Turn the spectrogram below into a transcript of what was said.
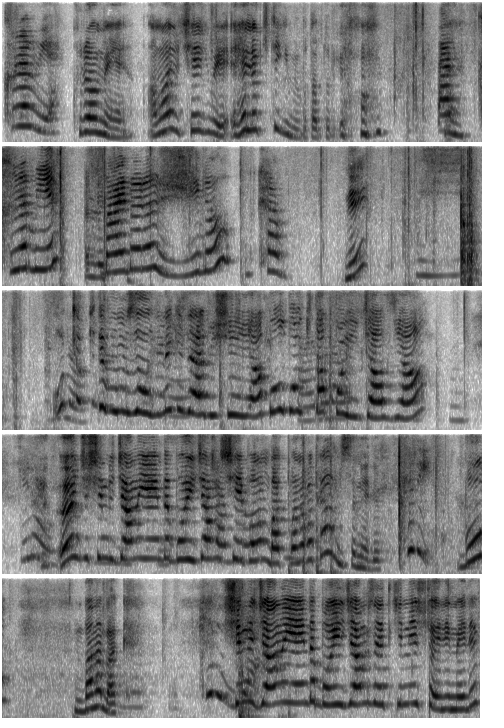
Kravye. Chromie. Ama şey gibi Hello Kitty gibi bu da duruyor. Ben Hello Kitty. Maynora Jino Kam. ne? O çok kitabımız oldu. Ne güzel bir şey ya. Bol bol kitap boyayacağız ya. Önce şimdi canlı yayında boyayacağımız şey yapalım. Bak bana bakar mısın Elif? Bu bana bak. Şimdi canlı yayında boyayacağımız etkinliği söyleyeyim Elif.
